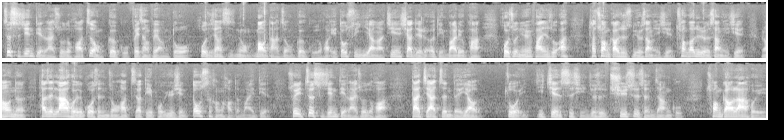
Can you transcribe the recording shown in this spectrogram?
这时间点来说的话，这种个股非常非常多，或者像是那种茂达这种个股的话，也都是一样啊。今天下跌了二点八六趴，或者说你会发现说啊，它创高就是留上影线，创高就留上影线，然后呢，它在拉回的过程中的话，只要跌破月线，都是很好的买点。所以这时间点来说的话，大家真的要做一件事情，就是趋势成长股创高拉回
